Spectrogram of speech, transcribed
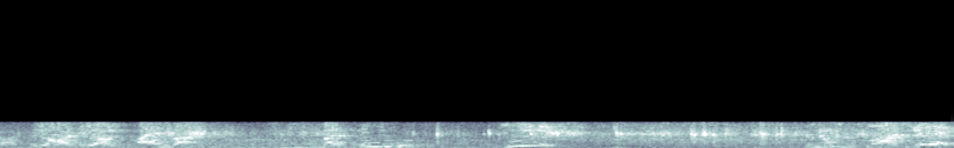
rod, rod, your iron bar. But when you heat it, you know, hot red,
